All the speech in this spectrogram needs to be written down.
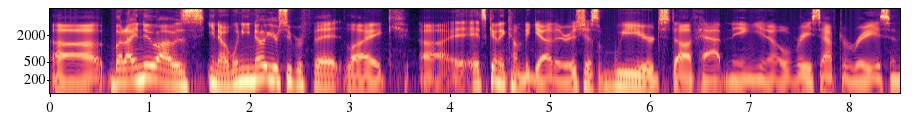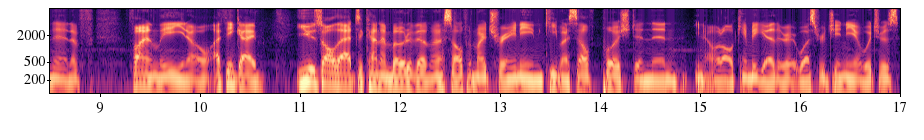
Uh, but I knew I was, you know, when you know you're super fit, like uh, it's going to come together. It's just weird stuff happening, you know, race after race. And then if finally, you know, I think I used all that to kind of motivate myself in my training, keep myself pushed. And then, you know, it all came together at West Virginia, which was,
